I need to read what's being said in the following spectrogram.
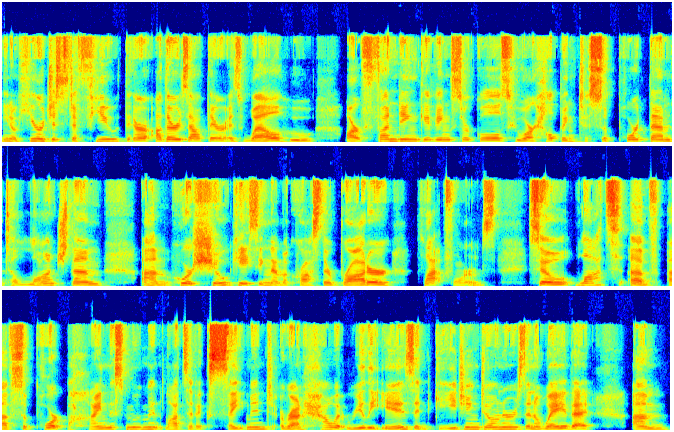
you know, here are just a few. There are others out there as well who are funding giving circles, who are helping to support them, to launch them, um, who are showcasing them across their broader platforms. So lots of, of support behind this movement, lots of excitement around how it really is engaging donors in a way that, um,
